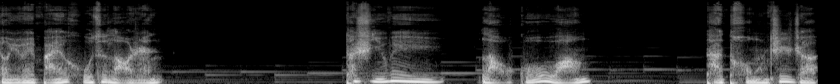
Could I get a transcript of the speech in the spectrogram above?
有一位白胡子老人，他是一位老国王，他统治着。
